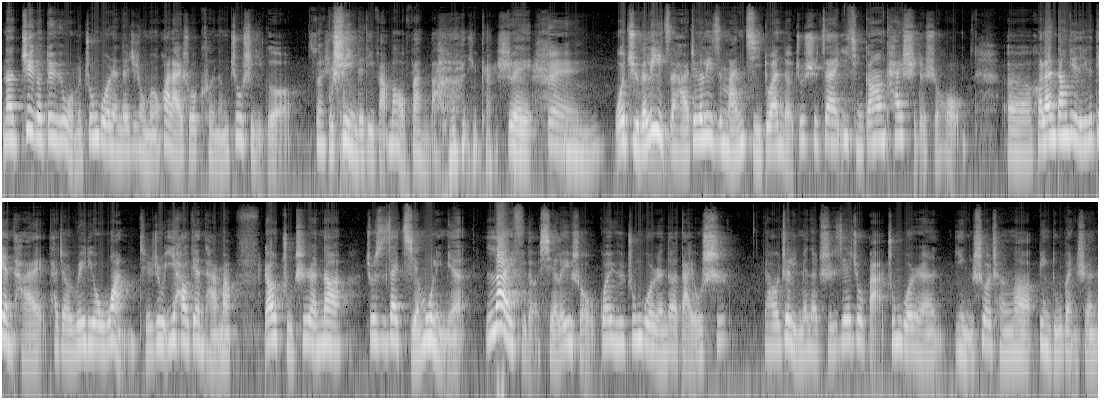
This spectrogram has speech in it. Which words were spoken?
那这个对于我们中国人的这种文化来说，可能就是一个算是不适应的地方，冒犯吧，应该是。对对，我举个例子哈，这个例子蛮极端的，就是在疫情刚刚开始的时候，呃，荷兰当地的一个电台，它叫 Radio One，其实就是一号电台嘛。然后主持人呢，就是在节目里面 live 的写了一首关于中国人的打油诗，然后这里面呢，直接就把中国人影射成了病毒本身。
